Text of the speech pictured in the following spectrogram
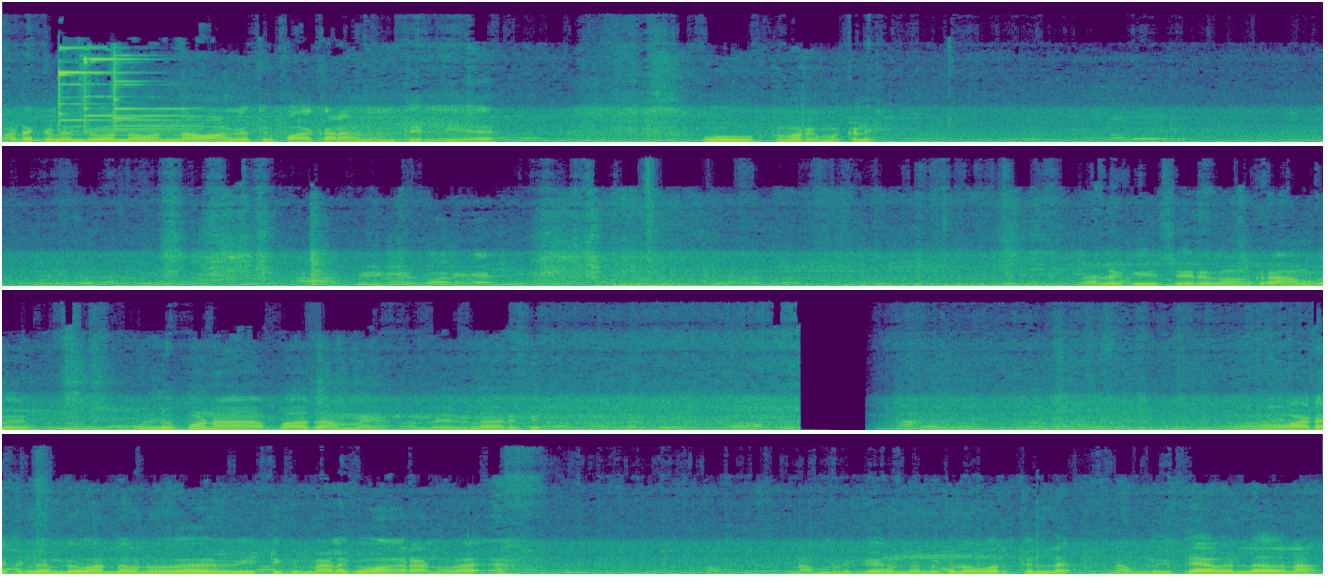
வடக்குலேருந்து வந்தவன் தான் வாங்கிறதுக்கு பார்க்குறாங்கன்னு தெரியலையே. ஓ குமார மக்களே. மிளகு சீரகம் கிராம்பு உள்ளே போனால் பாதாம் அந்த இதெல்லாம் இருக்குது வடக்குலேருந்து வந்தவனுவ வீட்டுக்கு மிளகு வாங்குறானுவ. நம்மளுக்கு அந்த அளவுக்குலாம் ஒர்த்து இல்லை. நம்மளுக்கு தேவையில்லை அதெல்லாம்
